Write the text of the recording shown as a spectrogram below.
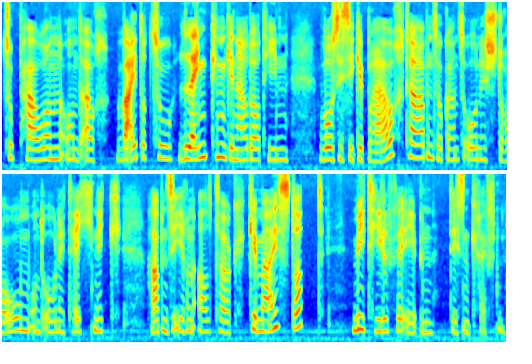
zu powern und auch weiter zu lenken, genau dorthin, wo sie sie gebraucht haben, so ganz ohne Strom und ohne Technik, haben sie ihren Alltag gemeistert, mit Hilfe eben diesen Kräften.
